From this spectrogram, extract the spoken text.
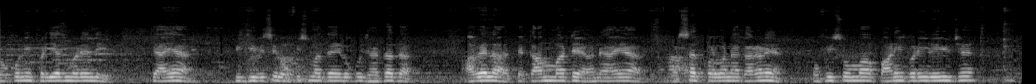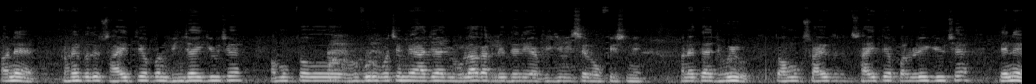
લોકોની ફરિયાદ મળેલી કે અહીંયા પીજીવીસી ઓફિસમાં ત્યાં લોકો જતા હતા, આવેલા તે કામ માટે અને અહીંયા વરસાદ પડવાના કારણે ઓફિસોમાં પાણી પડી રહ્યું છે અને ઘણી બધું સાહિત્ય પણ ભીંજાઈ ગયું છે. અમુક તો રૂબરૂ પછી મેં આજે આજે મુલાકાત લીધેલી આ પીજીવીસીએલ ઓફિસની અને ત્યાં જોયું તો અમુક સાહિત્ય પલળી ગયું છે. તેને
